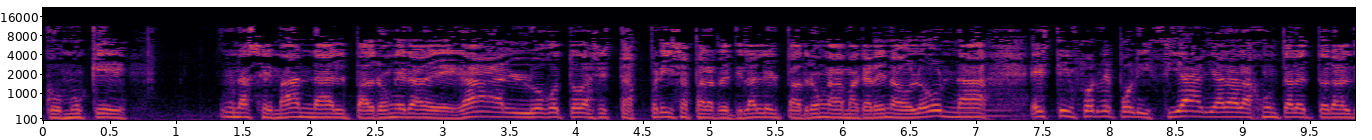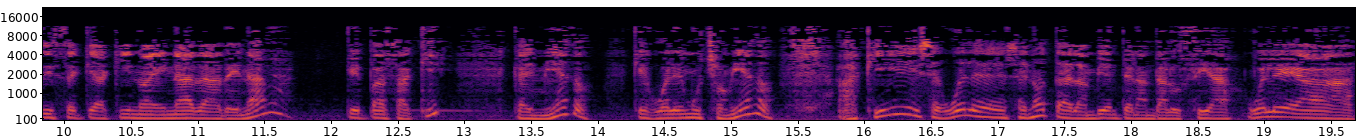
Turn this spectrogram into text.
Como que una semana el padrón era legal, luego todas estas prisas para retirarle el padrón a Macarena Olona, este informe policial y ahora la Junta Electoral dice que aquí no hay nada de nada. ¿Qué pasa aquí? Que hay miedo, que huele mucho miedo. Aquí se huele, se nota el ambiente en Andalucía, huele a,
